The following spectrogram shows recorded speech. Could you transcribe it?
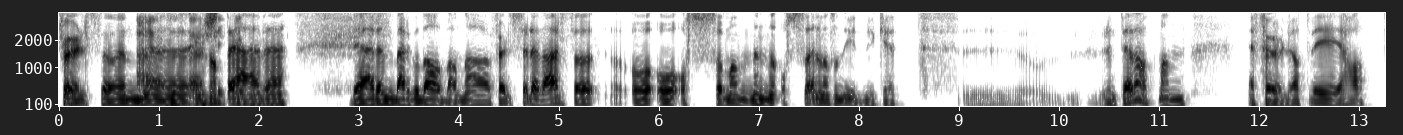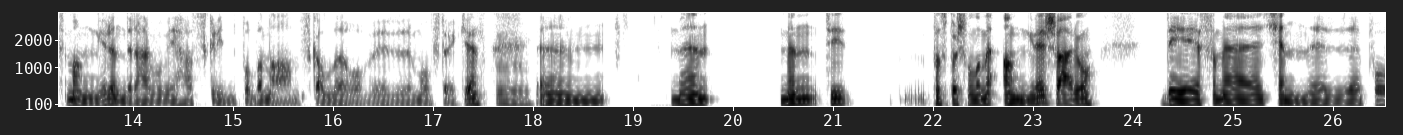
følelse og en Nei, det er eh, sant? det, er, eh, det er en berg-og-dal-bane av følelser, det der. Så, og, og også man, men også en eller annen sånn ydmykhet eh, rundt det. da, at man jeg føler jo at vi har hatt mange runder her hvor vi har sklidd på bananskallet over målstreken. Mm. Um, men men til, på spørsmålet om jeg angrer, så er det jo det som jeg kjenner på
